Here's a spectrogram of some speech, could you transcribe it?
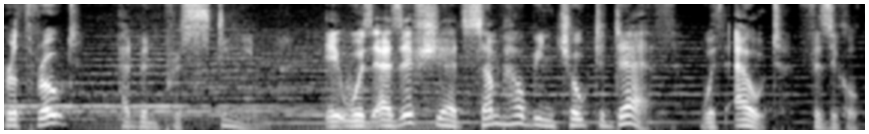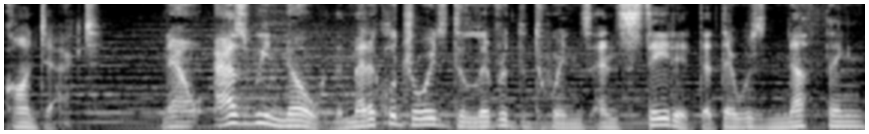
Her throat had been pristine. It was as if she had somehow been choked to death without physical contact. Now, as we know, the medical droids delivered the twins and stated that there was nothing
